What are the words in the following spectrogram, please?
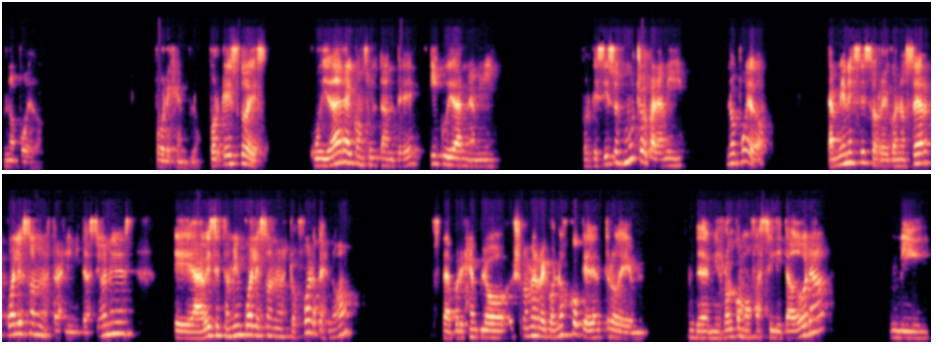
no puedo. Por ejemplo, porque eso es cuidar al consultante y cuidarme a mí. Porque si eso es mucho para mí, no puedo. También es eso, reconocer cuáles son nuestras limitaciones, eh, a veces también cuáles son nuestros fuertes, ¿no? O sea, por ejemplo, yo me reconozco que dentro de, mi rol como facilitadora, mi,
